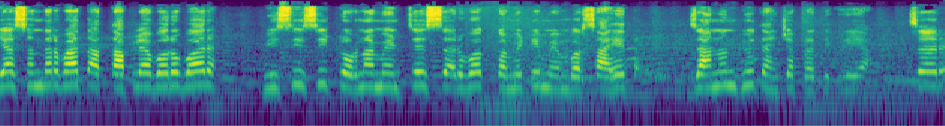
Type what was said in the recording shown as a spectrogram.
या संदर्भात आता आपल्याबरोबर व्ही सी सी टुर्नामेंटचे सर्व कमिटी मेंबर्स आहेत. जाणून घेऊ त्यांच्या प्रतिक्रिया. सर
